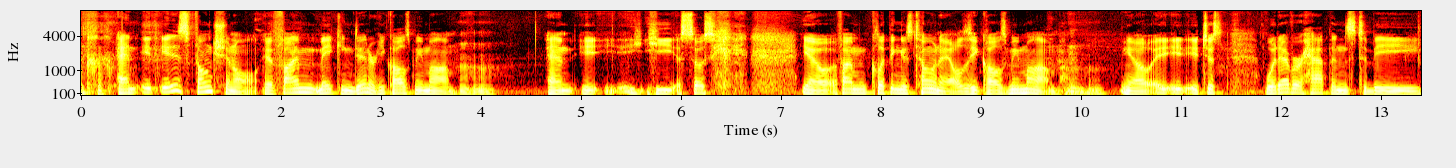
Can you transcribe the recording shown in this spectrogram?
and it, is functional. If I'm making dinner, he calls me mom. Mm-hmm. And he, he associates, you know, if I'm clipping his toenails, he calls me mom. Mm-hmm. You know, it, it, just, whatever happens to be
